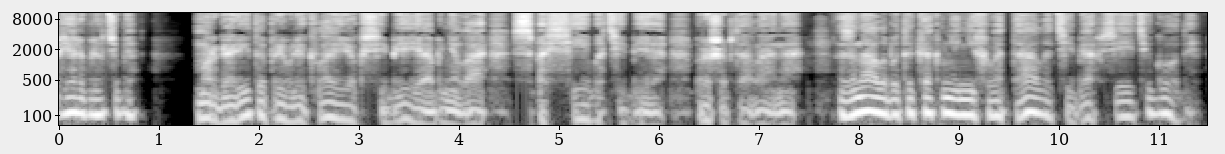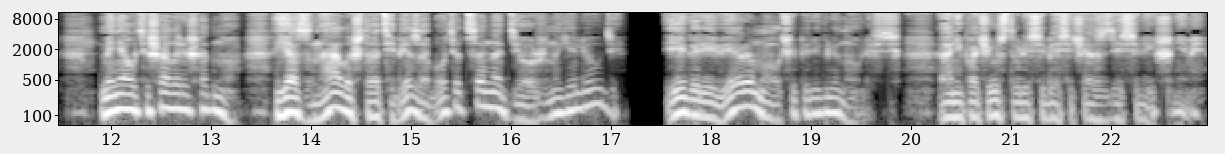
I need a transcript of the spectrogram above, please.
я люблю тебя». Маргарита привлекла ее к себе и обняла. «Спасибо тебе», — прошептала она. «Знала бы ты, как мне не хватало тебя все эти годы. Меня утешало лишь одно. Я знала, что о тебе заботятся надежные люди». Игорь и Вера молча переглянулись. Они почувствовали себя сейчас здесь лишними.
